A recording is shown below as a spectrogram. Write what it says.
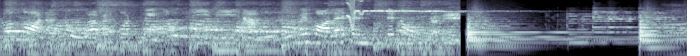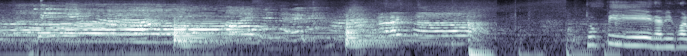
เมื่อก่อนอะหนูอะเป็นคนวิ่งเอาซีดีนะไปขอลายเซ็นเจ๊หนงขอลายเซ็นหน่อยได้ไหมคะได้ค่ะทุกปีจะมีคน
